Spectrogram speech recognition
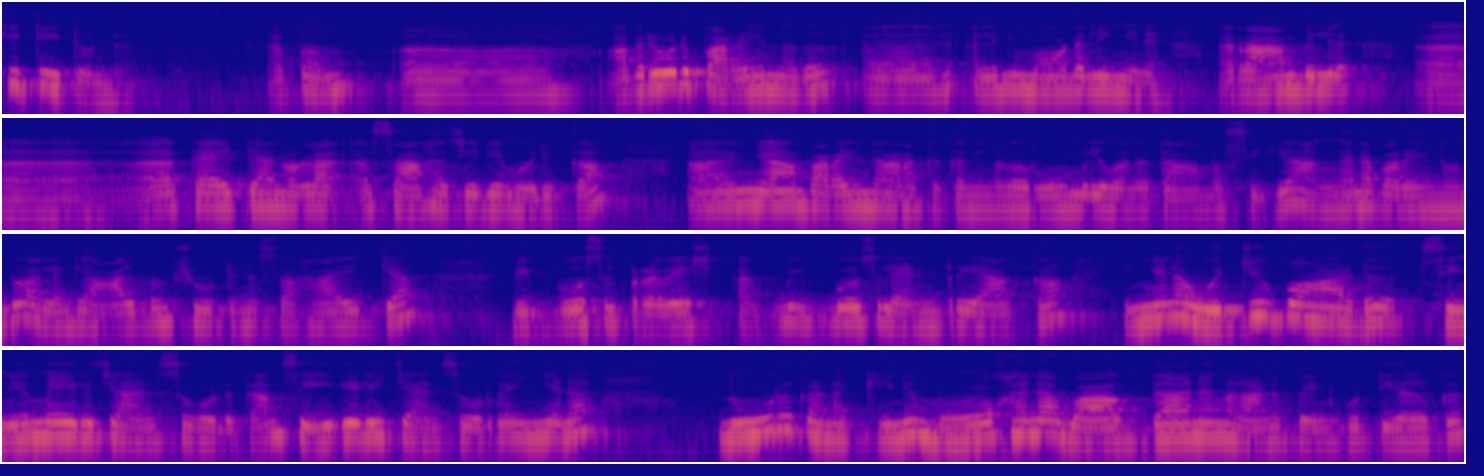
കിട്ടിയിട്ടുണ്ട്. അപ്പം അവരോട് പറയുന്നത് അല്ലെങ്കിൽ മോഡലിങ്ങിന് റാമ്പിൽ കയറ്റാനുള്ള സാഹചര്യം ഒരുക്കുക ഞാൻ പറയുന്ന കണക്കൊക്കെ നിങ്ങൾ റൂമിൽ വന്ന് താമസിക്കുക. അങ്ങനെ പറയുന്നുണ്ട്? അല്ലെങ്കിൽ ആൽബം ഷൂട്ടിന് സഹായിക്കാം. ബിഗ് ബോസിൽ പ്രവേശ ബിഗ് ബോസിൽ എൻട്രി ആക്കാം. ഇങ്ങനെ ഒരുപാട് സിനിമയിൽ ചാൻസ് കൊടുക്കാം സീരിയലിൽ ചാൻസ് കൊടുക്കാം. ഇങ്ങനെ നൂറുകണക്കിന് മോഹന വാഗ്ദാനങ്ങളാണ് പെൺകുട്ടികൾക്ക്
